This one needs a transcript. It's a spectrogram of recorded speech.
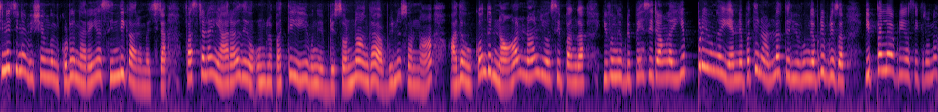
சின்ன சின்ன விஷயங்கள் கூட நிறைய சிந்திக்க ஆரம்பிச்சிட்டேன். ஃபஸ்ட்டெல்லாம் யாராவது உங்களை பற்றி இவங்க இப்படி சொன்னாங்க அப்படின்னு சொன்னால் அதை உட்காந்து நாலு நாள் யோசிப்பாங்க. இவங்க இப்படி பேசிட்டாங்களா? எப்படி இவங்க என்னை பற்றி நல்லா தெரியும். இவங்க எப்படி இப்படி சொல் இப்போல்லாம் எப்படி யோசிக்கிறேன்னா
